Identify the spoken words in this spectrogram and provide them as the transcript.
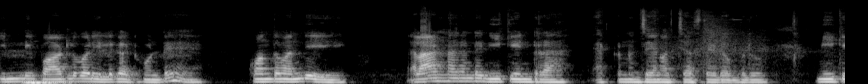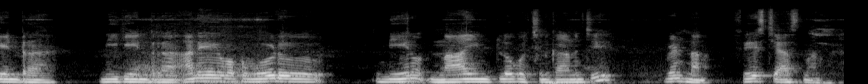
ఇన్ని పాటలు పడి ఇల్లు కట్టుకుంటే కొంతమంది ఎలా అంటున్నారంటే నీకేంట్రా? ఎక్కడి నుంచి అయినా వచ్చేస్తాయి డబ్బులు. నీకేంట్రా? నీకేంట్రా? అనే ఒక వర్డ్ నేను నా ఇంట్లోకి వచ్చిన కాడ నుంచి వింటున్నాను. ఫేస్ చేస్తున్నాను.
